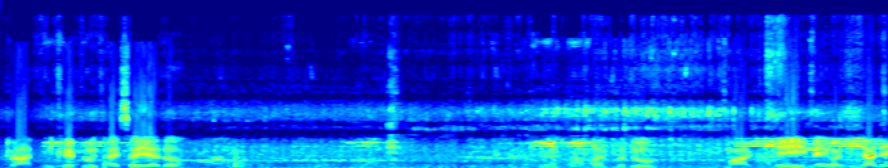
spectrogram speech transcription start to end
ટ્રાફિક એટલું થાય છે અહીંયા તો. આ બધું માર્ટ એ નહીં હોતી જાદે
